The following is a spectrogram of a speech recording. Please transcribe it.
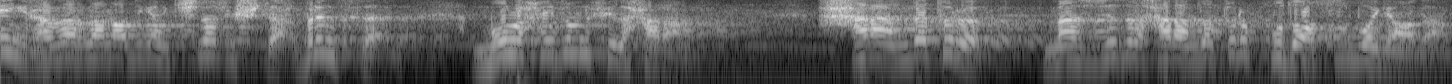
eng g'azablanadigan kishilar 3 ta. Birinchisi, mulhidun fil haram. Haramda turib, Masjidul Haramda turib xudosiz bo'lgan odam.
